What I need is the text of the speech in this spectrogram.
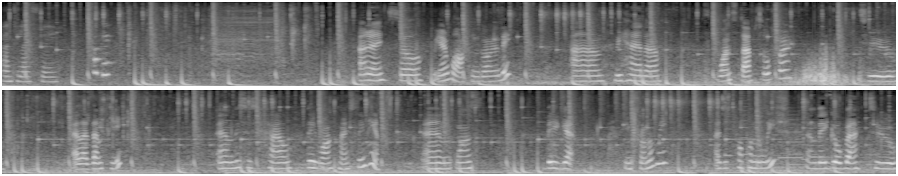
until I say okay. Alright so we are walking already. Um, we had a one stop so far to I let them pee and this is how they walk nicely in here. And once they get in front of me I just pop on the leash and they go back to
